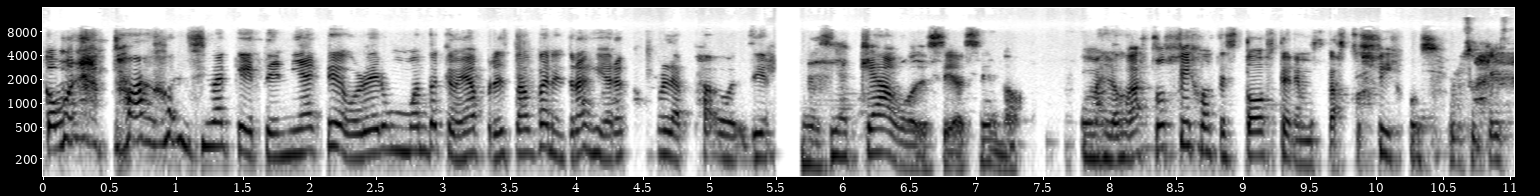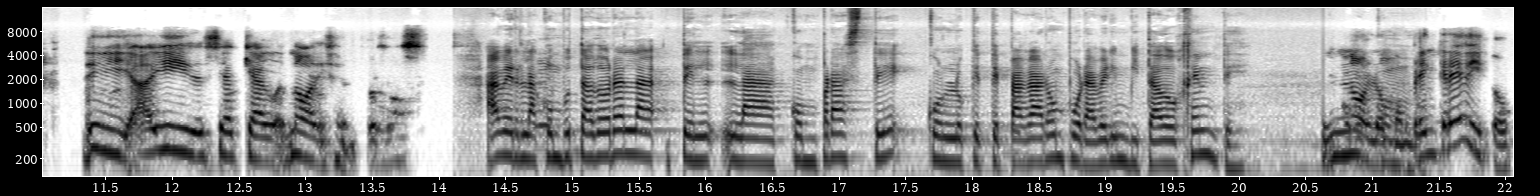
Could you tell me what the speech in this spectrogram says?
¿cómo la pago? Encima que tenía que devolver un monto que me había prestado para entrar y ahora, ¿cómo la pago? Decía, decía ¿qué hago? Decía así, ¿no? Más los gastos fijos, que todos tenemos gastos fijos. Por supuesto. Y ahí decía, ¿qué hago? No, dice, entonces, a ver, la computadora la, te, la compraste con lo que te pagaron por haber invitado gente. No, lo compré en crédito.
